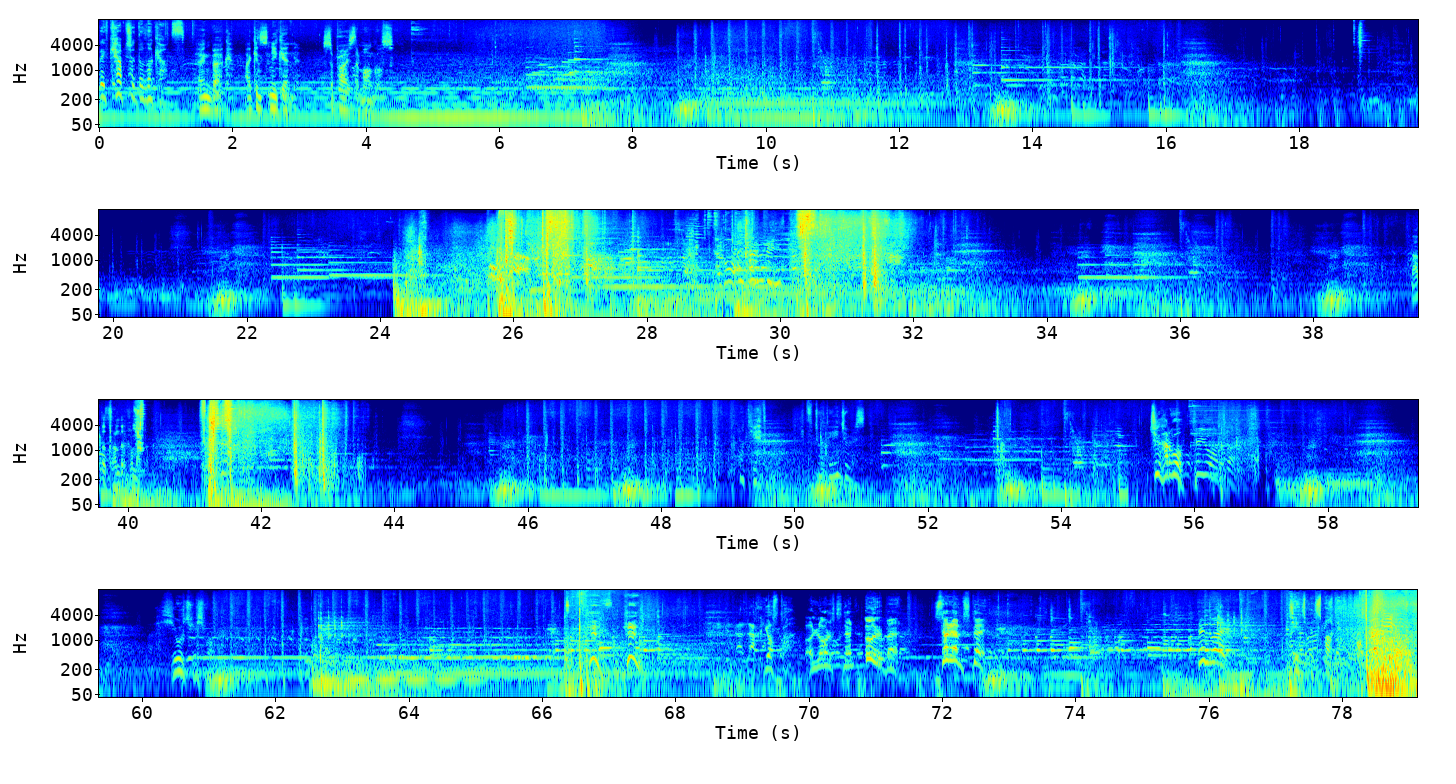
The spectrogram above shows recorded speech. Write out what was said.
They've captured the lookouts. Hang back. I can sneak in. Surprise the Mongols. надад сандрах юм байна. Чи харгу. Чи юу болоо? Юу ч биш байна. Hmm. josta Olorstnen urbe Săremste! Tindvel! Jin's been spotted.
